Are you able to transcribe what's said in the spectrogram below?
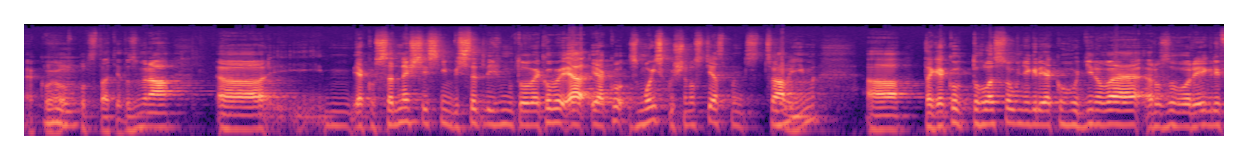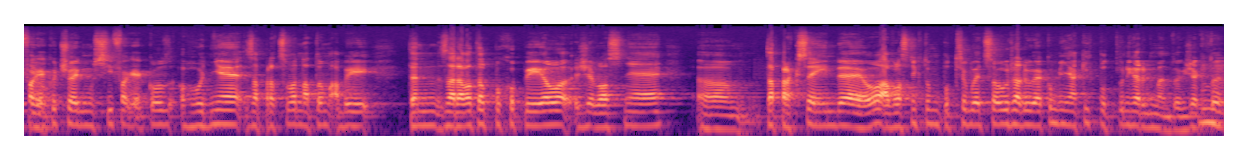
jako jo, v podstatě. To znamená, Uh, jako sedneš si s ním, vysvětlíš mu to, jako, já, jako z mojí zkušenosti, aspoň co já hmm. vím, uh, tak jako tohle jsou někdy jako hodinové rozhovory, kdy fakt jo. jako člověk musí fakt jako hodně zapracovat na tom, aby ten zadavatel pochopil, že vlastně um, ta praxe je jinde, jo, a vlastně k tomu potřebuje celou řadu jakoby nějakých podpůrných argumentů. Takže jak, mm. to, mhm.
